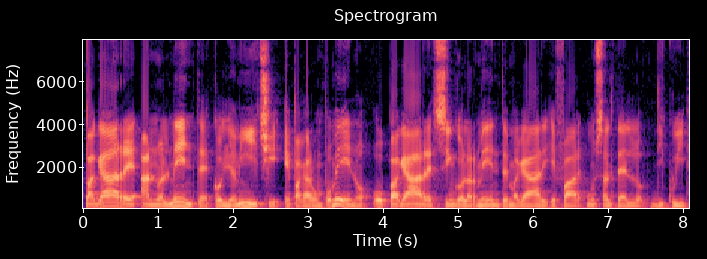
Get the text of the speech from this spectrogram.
pagare annualmente con gli amici e pagare un po' meno o pagare singolarmente magari e fare un saltello di qui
